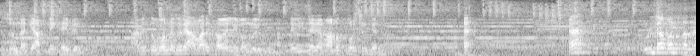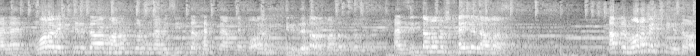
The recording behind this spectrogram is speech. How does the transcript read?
হুজুর, নাকি আপনি খাইবেন? আমি তো মনে করি আমার খাওয়াইলে ভালো হইব। আপনি ওই জায়গায় মানত করছেন কেন? হ্যাঁ? উল্টা পাল্টা জায়গায় মরা ব্যক্তির করছেন, আমি জিন্দা থাকতে আপনি মরা ব্যক্তির দেওয়ার করলেন। আর জিন্দা মানুষ খাইলে লাভ আছে। আপনি মরা দেওয়ার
